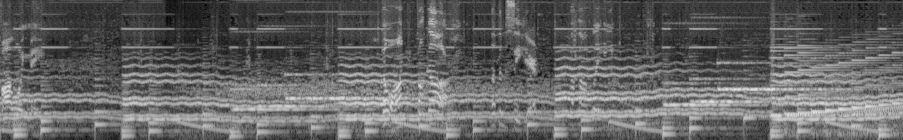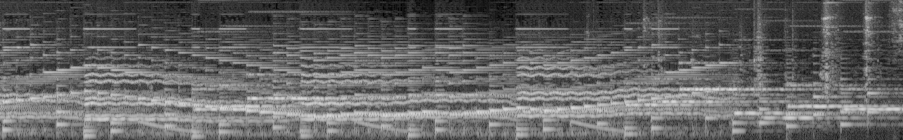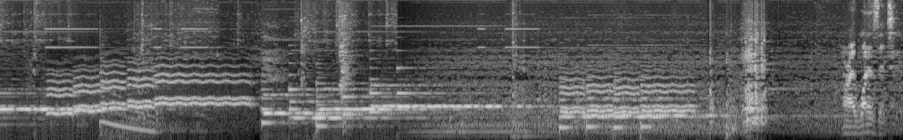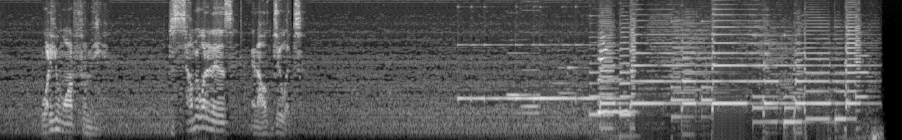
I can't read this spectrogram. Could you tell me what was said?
Following me. Go on, fuck off. Nothing to see here. Fuck off, lady. Alright, what is it? What do you want from me? Just tell me what it is, and I'll do it.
